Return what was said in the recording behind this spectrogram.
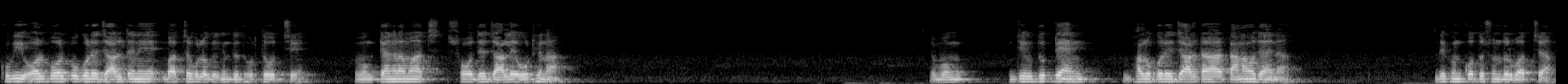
খুবই অল্প অল্প করে জাল টেনে বাচ্চাগুলোকে কিন্তু ধরতে হচ্ছে। এবং ট্যাংরা মাছ সহজে জালে ওঠে না। এবং যেহেতু ট্যাঙ্ক ভালো করে জালটা টানাও যায় না। দেখুন কত সুন্দর বাচ্চা।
